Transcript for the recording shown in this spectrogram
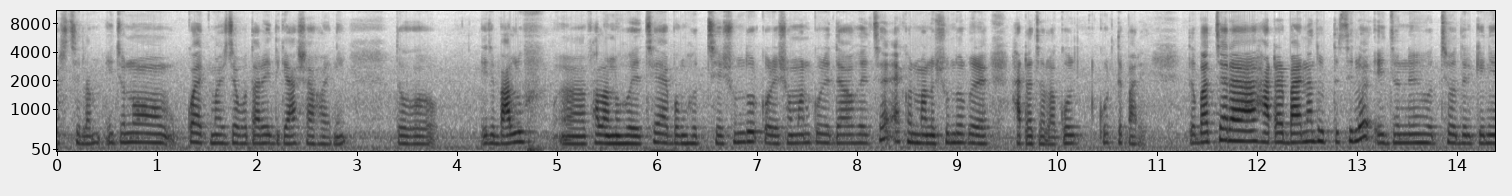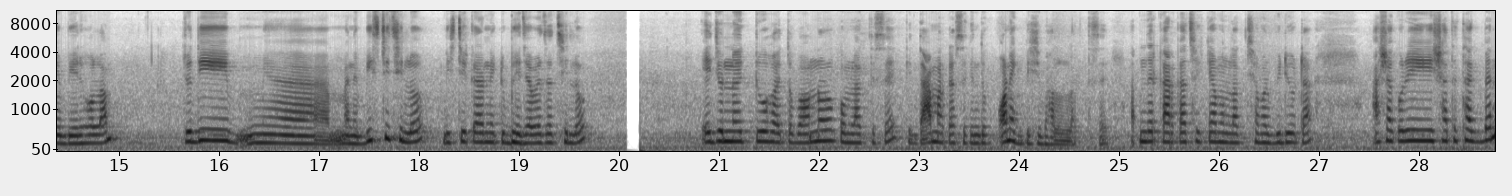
আসছিলাম। এই জন্য কয়েক মাস যাব তার এদিকে আসা হয়নি। তো এই যে বালু ফালানো হয়েছে এবং হচ্ছে সুন্দর করে সমান করে দেওয়া হয়েছে। এখন মানুষ সুন্দর করে হাঁটাচলা কর- করতে পারে। তো বাচ্চারা হাঁটার বায়না ধরতেছিল, এই জন্য হচ্ছে ওদেরকে নিয়ে বের হলাম। যদি মানে বৃষ্টি ছিল, বৃষ্টির কারণে একটু ভেজা ভেজা ছিল। এই জন্য একটু হয়তো বা অন্যরকম লাগতেছে, কিন্তু আমার কাছে কিন্তু অনেক বেশি ভালো লাগতেছে। আপনাদের কার কাছে কেমন লাগছে আমার ভিডিওটা? আশা করি সাথে থাকবেন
